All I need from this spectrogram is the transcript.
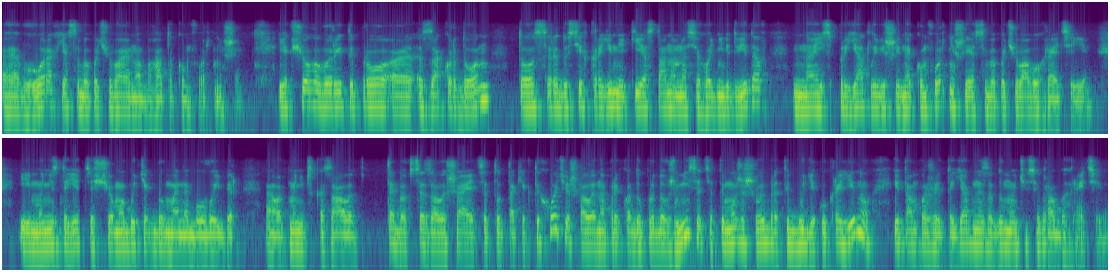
е, В горах я себе почуваю набагато комфортніше. Якщо говорити про е, закордон, то серед усіх країн, які я станом на сьогодні відвідав, найсприятливіше і найкомфортніше я себе почував у Греції. І мені здається, що, мабуть, якби в мене був вибір, е, от мені б сказали. в Тебе все залишається тут так, як ти хочеш, але, наприклад, упродовж місяця ти можеш вибрати будь-яку країну і там пожити. Я б не задумуючись обрав би Грецію.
